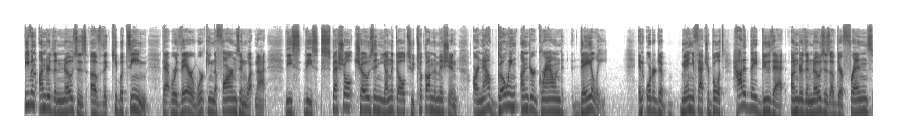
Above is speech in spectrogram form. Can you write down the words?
even under the noses of the kibbutzim that were there working the farms and whatnot. These these special chosen young adults who took on the mission are now going underground daily in order to manufacture bullets. How did they do that under the noses of their friends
